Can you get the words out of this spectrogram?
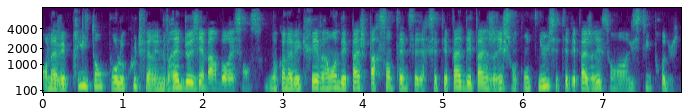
on avait pris le temps pour le coup de faire une vraie deuxième arborescence. Donc, on avait créé vraiment des pages par centaines. C'est-à-dire que c'était pas des pages riches en contenu, c'était des pages riches en listing produit.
